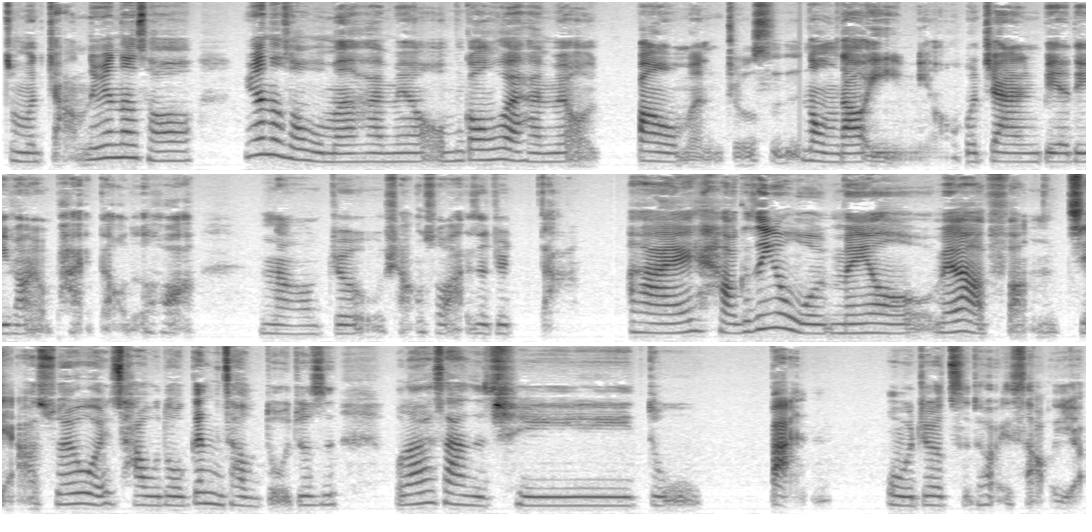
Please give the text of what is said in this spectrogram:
怎么讲？因为那时候，因为那时候我们还没有，我们工会还没有帮我们就是弄到疫苗。我既然别的地方有排到的话，然后就想说还是去打。还好，可是因为我没有没办法放假，所以我也差不多跟你差不多，就是我大概三十七度半，我就吃退烧药。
